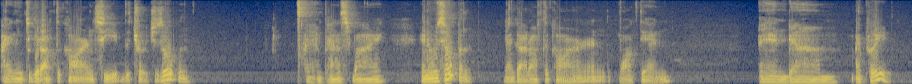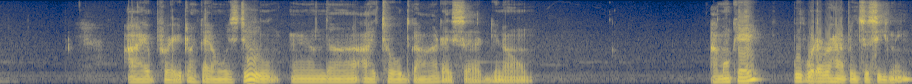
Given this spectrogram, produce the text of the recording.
I need to get off the car and see if the church is open. I passed by and it was open. I got off the car and walked in and um, I prayed. I prayed like I always do. And uh, I told God, I said, you know, I'm okay with whatever happens this evening.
